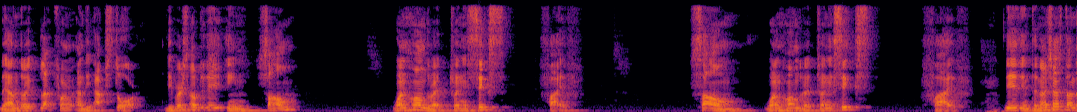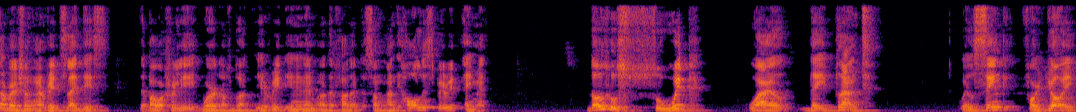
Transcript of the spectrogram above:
the Android platform and the App Store. The verse of the day in Psalm 126 5. Psalm 126 5. This is the International Standard Version and reads like this The powerfully word of God You read in the name of the Father, the Son, and the Holy Spirit. Amen. Those who, who weep while they plant will sing for joy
